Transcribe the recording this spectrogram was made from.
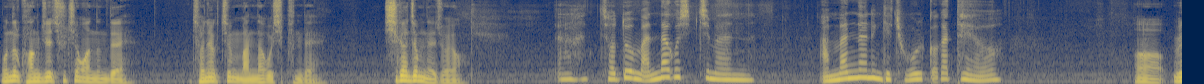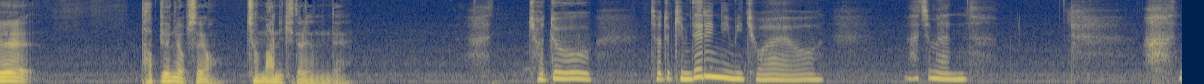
오늘 광주에 출장 왔는데 저녁쯤 만나고 싶은데 시간 좀 내줘요. 아, 저도 만나고 싶지만 안 만나는 게 좋을 것 같아요. 아, 왜 답변이 없어요? 저 많이 기다렸는데. 저도 저도 김대리님이 좋아요. 하지만 하,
